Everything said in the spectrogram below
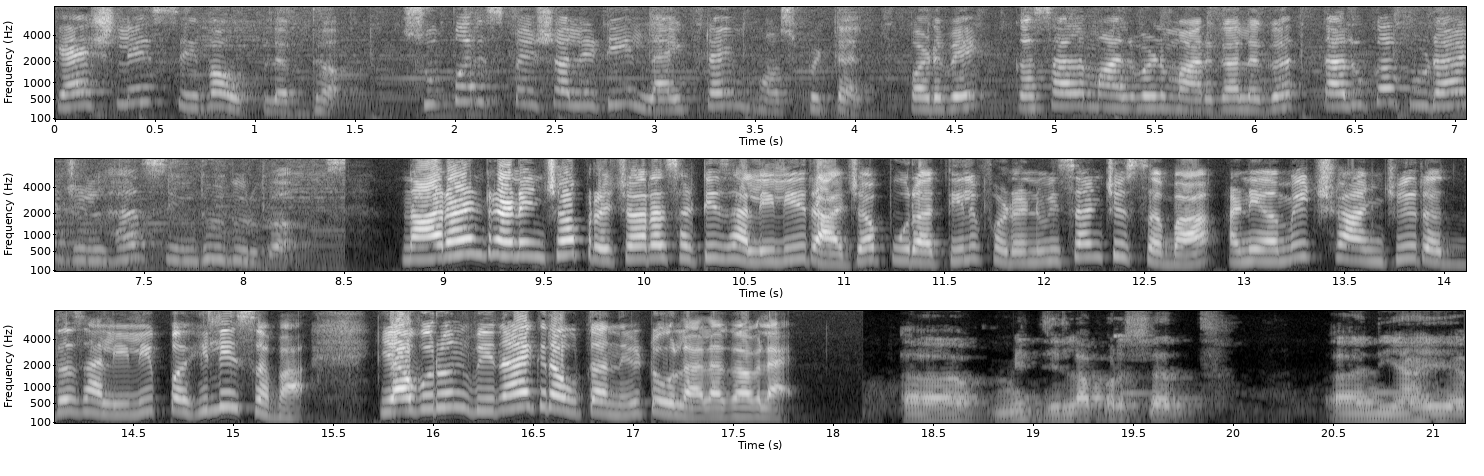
cashless सेवा उपलब्ध. Super speciality life time hospital Padve Kasal Malvan मार्गालगत तालुका कुडाळ जिल्हा सिंधुदुर्ग. नारायण राणेंच्या प्रचारासाठी झालेली राजापुरातील फडणवीसांची सभा आणि अमित शहाची रद्द झालेली पहिली सभा यावरून विनायक राऊतांनी टोला लगावलाय. मी जिल्हा परिषद निहाय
